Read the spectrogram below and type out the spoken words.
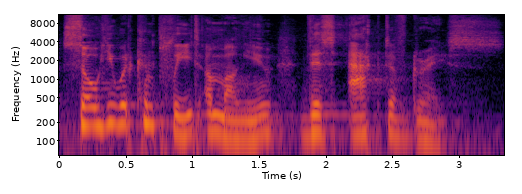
so he would complete among you this act of grace.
